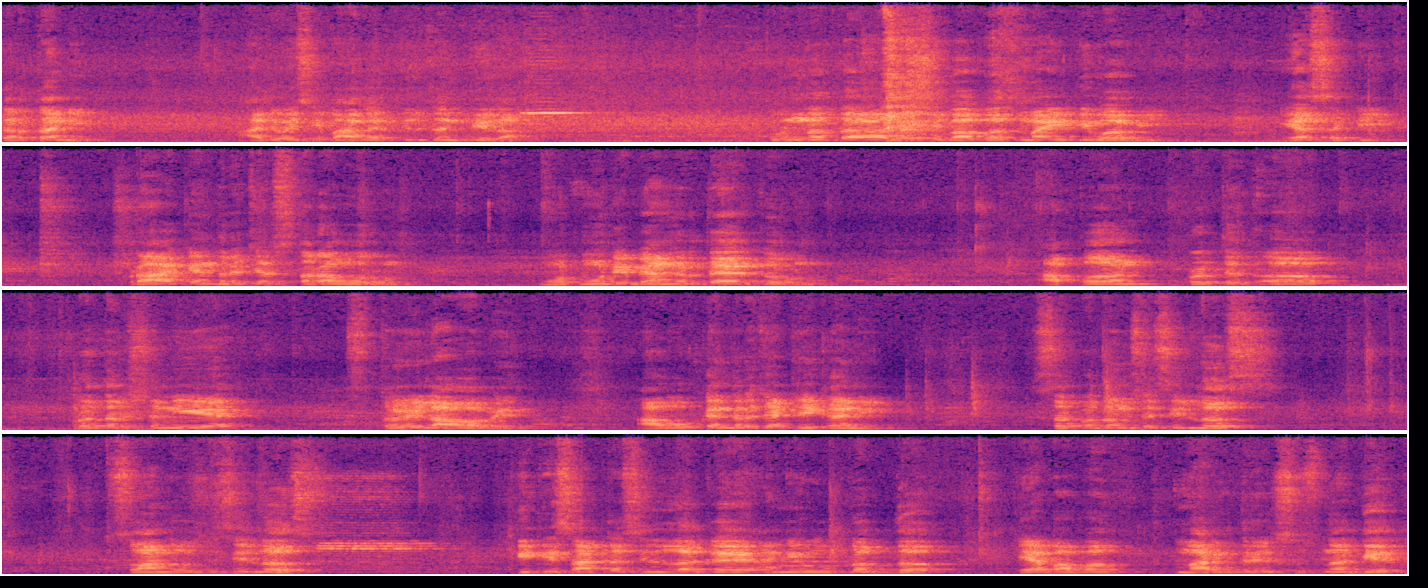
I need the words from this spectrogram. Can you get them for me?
करताना आदिवासी भागातील जनतेला पूर्णतः लसीबाबत माहिती व्हावी. यासाठी प्रा केंद्राच्या स्तरावरून मोठमोठे बॅनर तयार करून आपण प्रत प्रदर्शनीय स्थळे लावावेत. आ उपकेंद्राच्या ठिकाणी सर्पदंशाची लस स्वानदंशाची लस किती साठा शिल्लक आहे आणि उपलब्ध याबाबत मार्गदर्शक सूचना देत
